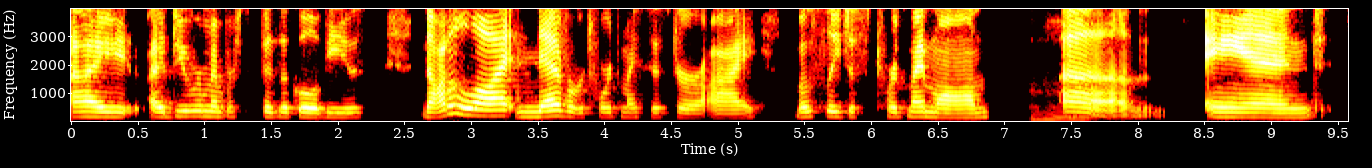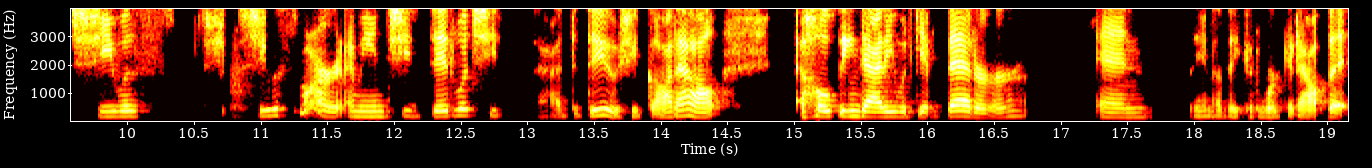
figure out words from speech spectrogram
I I do remember physical abuse, not a lot, never towards my sister or I, mostly just towards my mom. Mm-hmm. Um, and she was she, she was smart. I mean, she did what she had to do. She got out, hoping Daddy would get better, and you know they could work it out. But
